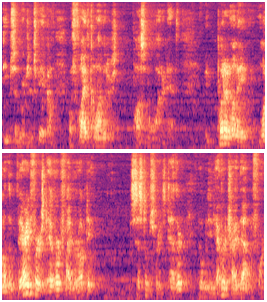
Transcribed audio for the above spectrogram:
deep submergence vehicle with five kilometers possible water depth. We put it on a one of the very first ever fiber optic systems for its tether. Nobody had ever tried that before.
